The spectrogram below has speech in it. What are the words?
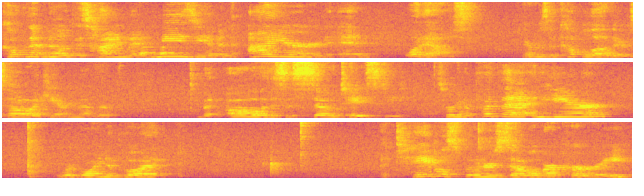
Coconut milk is high in magnesium and iron and what else? There was a couple others. Oh, I can't remember. But oh, this is so tasty. So we're going to put that in here. We're going to put a tablespoon or so of our curry.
